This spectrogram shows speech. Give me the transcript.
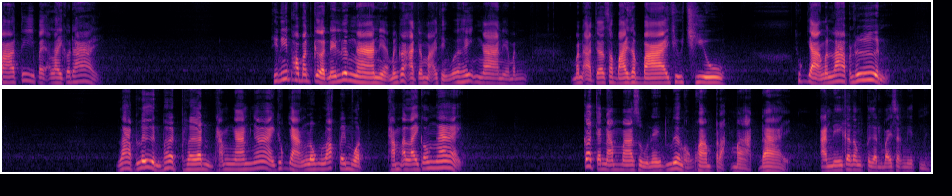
ปาร์ตี้ไปอะไรก็ได้ ทีนี้พอมันเกิดในเรื่องงานเนี่ย มันก็อาจจะหมายถึงว่าเฮ้ยงานเนี่ยมันมันอาจจะสบายสบายชิวๆทุกอย่างมันราบรื่นราบลื่นเพลิดเพลินทำงานง่าย ทุกอย่างลงล็อกไปหมด ทำอะไรก็ง่าย ก็จะนำมาสู่ในเรื่องของความประมาทได้ อันนี้ก็ต้องเตือนไว้สักนิดหนึ่ง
